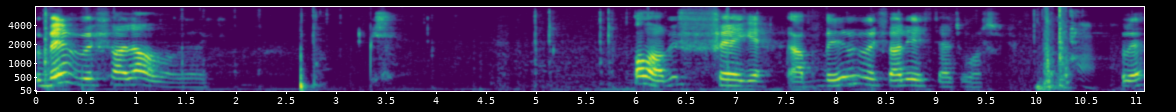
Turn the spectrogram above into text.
böyle. Benim meşale almam gerek. Al abi FG. Ya benim meşaleye ihtiyacım var. Bu ne?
